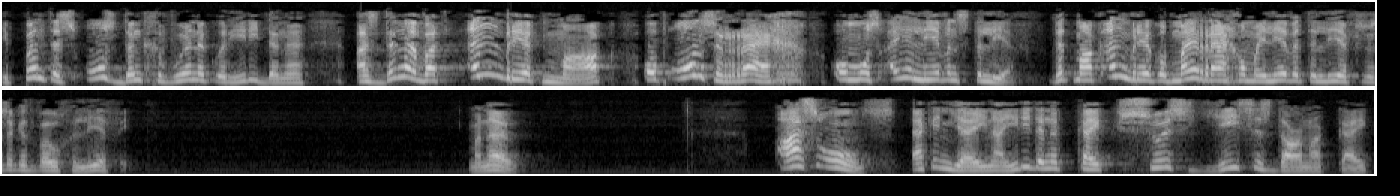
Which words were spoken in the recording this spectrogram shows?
die punt is ons dink gewoonlik oor hierdie dinge as dinge wat inbreuk maak op ons reg om ons eie lewens te leef. Dit maak inbreuk op my reg om my lewe te leef soos ek dit wou geleef het. Maar nou, as ons, ek en jy, na hierdie dinge kyk soos Jesus daarna kyk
